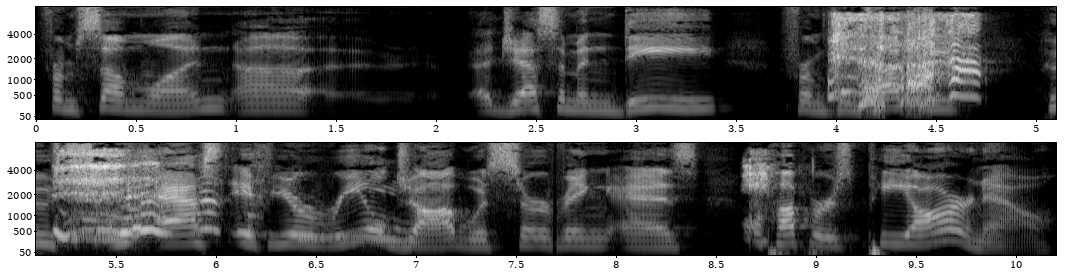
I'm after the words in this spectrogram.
from someone, uh, a Jessamine D from Kentucky, who, who asked if your real job was serving as Pupper's PR now.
